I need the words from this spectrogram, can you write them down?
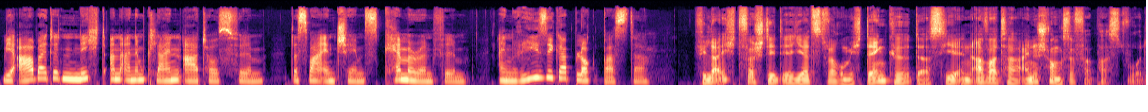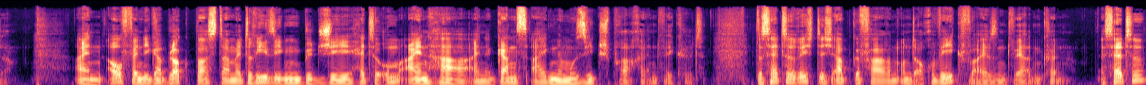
Wir arbeiteten nicht an einem kleinen Arthouse-Film. Das war ein James Cameron-Film. Ein riesiger Blockbuster. Vielleicht versteht ihr jetzt, warum ich denke, dass hier in Avatar eine Chance verpasst wurde. Ein aufwendiger Blockbuster mit riesigem Budget hätte um ein Haar eine ganz eigene Musiksprache entwickelt. Das hätte richtig abgefahren und auch wegweisend werden können. Es hätte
